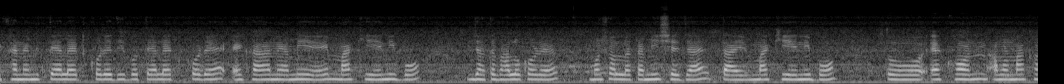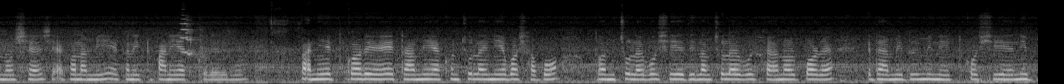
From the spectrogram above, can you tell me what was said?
এখানে আমি তেল অ্যাড করে দিব, তেল অ্যাড করে এখানে আমি মাখিয়ে নিব যাতে ভালো করে মশলাটা মিশে যায়, তাই মাখিয়ে নিব। তো এখন আমার মাখানো শেষ, এখন আমি এখানে একটু পানি অ্যাড করে দেবো। পানি অ্যাড করে এটা আমি এখন চুলায় নিয়ে বসাবো। তো আমি চুলায় বসিয়ে দিলাম। চুলায় বসানোর পরে এটা আমি দুই মিনিট কষিয়ে নিব।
